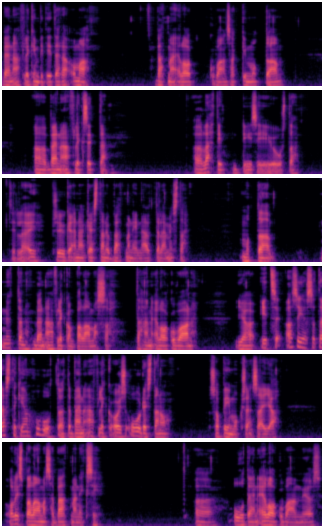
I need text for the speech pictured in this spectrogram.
Ben Affleckin piti tehdä oma Batman-elokuvansakin, mutta Ben Affleck sitten lähti DCEUsta. Sillä ei psyyke enää kestänyt Batmanin näyttelemistä. Mutta nyt Ben Affleck on palaamassa tähän elokuvaan – ja itse asiassa tästäkin on huhuttu, että Ben Affleck olisi uudistanut sopimuksensa ja olisi palaamassa Batmaniksi ö, uuteen elokuvaan myös,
